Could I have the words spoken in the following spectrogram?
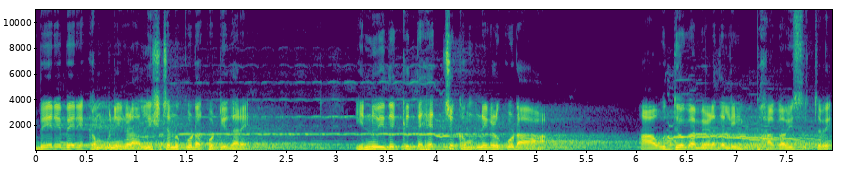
ಬೇರೆ ಬೇರೆ ಕಂಪ್ನಿಗಳ ಲಿಸ್ಟನ್ನು ಕೂಡ ಕೊಟ್ಟಿದ್ದಾರೆ. ಇನ್ನು ಇದಕ್ಕಿಂತ ಹೆಚ್ಚು ಕಂಪ್ನಿಗಳು ಕೂಡ ಆ ಉದ್ಯೋಗ ಮೇಳದಲ್ಲಿ ಭಾಗವಹಿಸುತ್ತವೆ.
